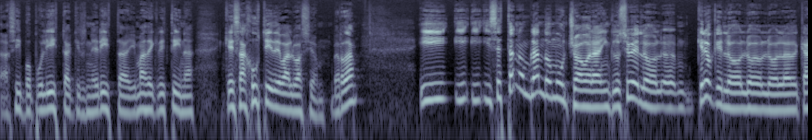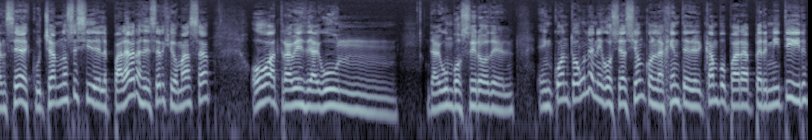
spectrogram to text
así populista, kirchnerista y más de Cristina, que es ajuste y devaluación, ¿verdad? Y, y, se está nombrando mucho ahora, inclusive lo, creo que lo, lo, alcancé a escuchar, no sé si de palabras de Sergio Massa o a través de algún de algún vocero de él, en cuanto a una negociación con la gente del campo para permitir,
